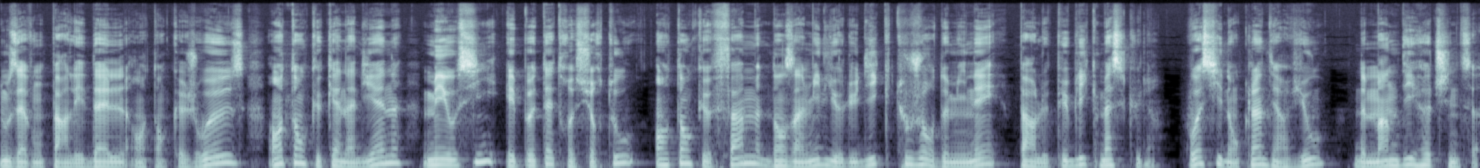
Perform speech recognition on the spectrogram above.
nous avons parlé d'elle en tant que joueuse, en tant que canadienne, mais aussi et peut-être surtout en tant que femme dans un milieu ludique toujours dominé par le public masculin. Voici donc l'interview de Mandy Hutchinson.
